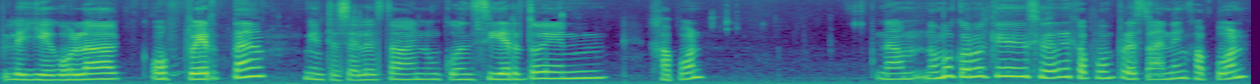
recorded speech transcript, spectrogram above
le llegó la oferta mientras él estaba en un concierto en Japón. No, no me acuerdo qué ciudad de Japón, pero estaban en Japón.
